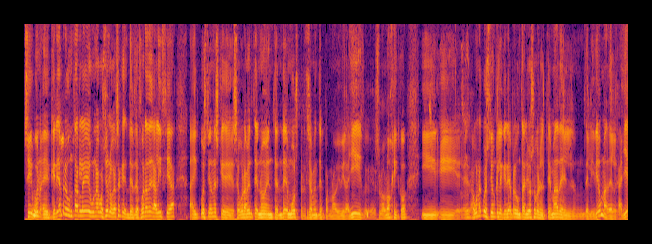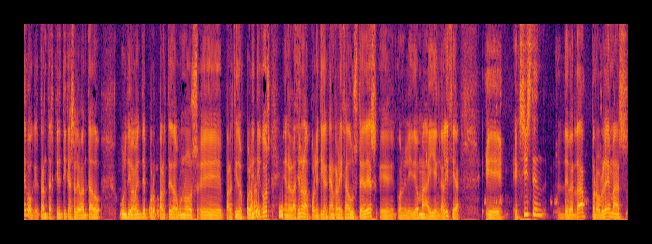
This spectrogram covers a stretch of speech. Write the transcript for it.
Sí, bueno, eh, quería preguntarle una cuestión. Lo que pasa es que desde fuera de Galicia hay cuestiones que seguramente no entendemos, precisamente por no vivir allí, es lo lógico. Y, eh, alguna cuestión que le quería preguntar yo sobre el tema del, idioma, del gallego, que tantas críticas ha levantado últimamente por parte de algunos partidos políticos en relación a la política que han realizado ustedes con el idioma ahí en Galicia. ¿Existen de verdad problemas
